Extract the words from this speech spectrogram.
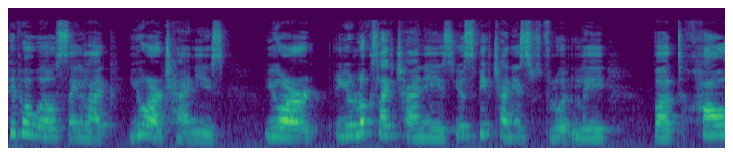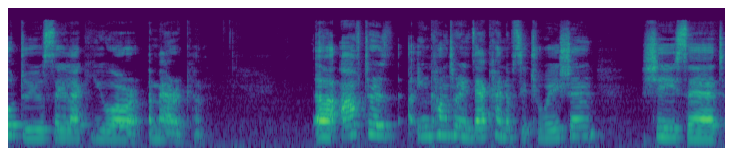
people will say like, you are Chinese, you are you looks like Chinese, you speak Chinese fluently, but how do you say like you are American? Uh, after encountering that kind of situation, she said,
